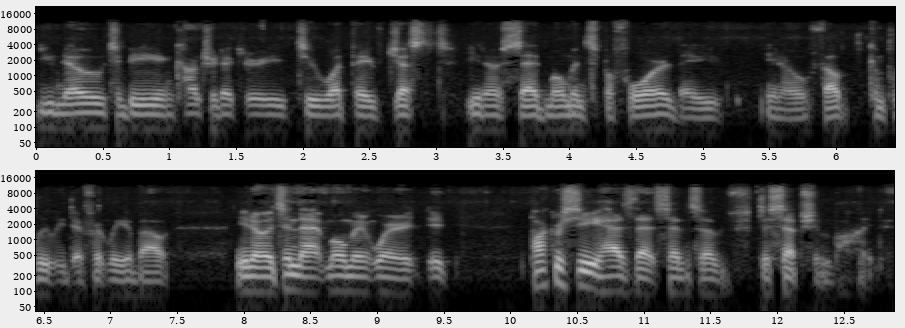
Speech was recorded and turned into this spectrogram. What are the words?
you know to be in contradictory to what they've just you know said moments before they you know felt completely differently about. You know it's in that moment where it, it hypocrisy has that sense of deception behind it.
